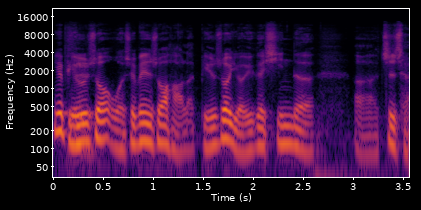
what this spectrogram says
因为比如说，我随便说好了，比如说有一个新的呃制程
